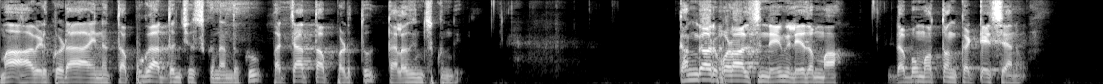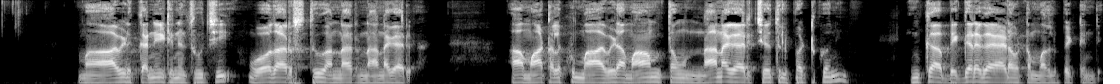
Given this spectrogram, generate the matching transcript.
మా ఆవిడ కూడా ఆయన తప్పుగా అర్థం చేసుకున్నందుకు పశ్చాత్తాపడుతూ తలదించుకుంది. కంగారు పడాల్సిందేమీ లేదమ్మా డబ్బు మొత్తం కట్టేశాను. మా ఆవిడ కన్నీటిని చూచి ఓదారుస్తూ అన్నారు నాన్నగారు. ఆ మాటలకు మా ఆవిడ మాంతం నాన్నగారి చేతులు పట్టుకొని ఇంకా బిగ్గరగా ఏడవటం మొదలుపెట్టింది.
